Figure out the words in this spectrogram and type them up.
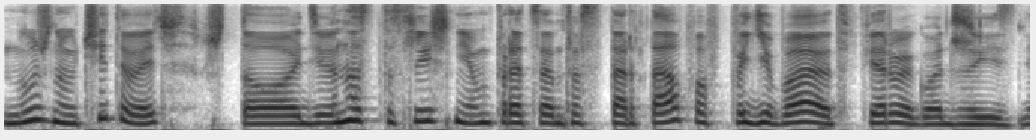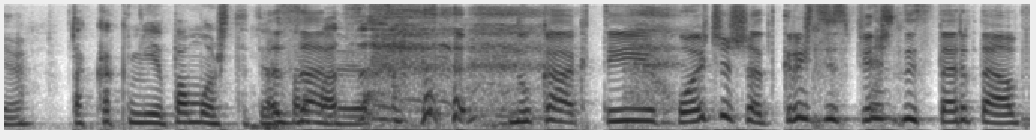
Нужно учитывать, что 90 с лишним процентов стартапов погибают в первый год жизни. Так как мне поможет эта информация? Ну как, ты хочешь открыть успешный стартап.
